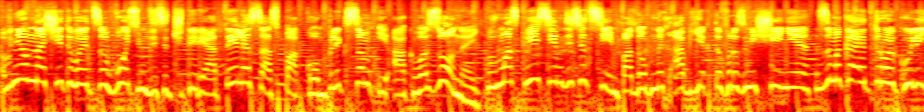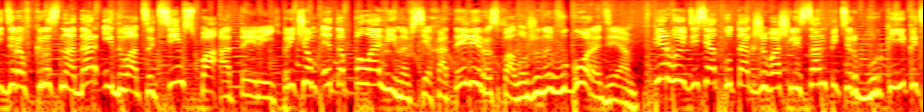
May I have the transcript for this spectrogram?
В нем насчитывается 84 отеля со СПА-комплексом и аквазоной. В Москве 77 подобных объектов размещения. Замыкает тройку лидеров Краснодар и 27 СПА-отелей. Причем это половина всех отелей, расположенных в городе. В первую десятку также вошли Санкт-Петербург, Екатеринбург,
